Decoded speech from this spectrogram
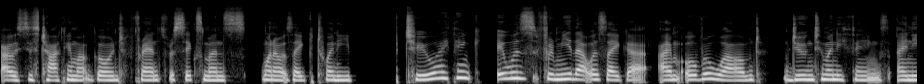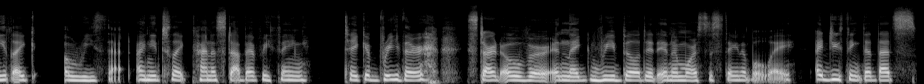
I was just talking about going to France for six months when I was like 22, I think. It was for me, that was like, i am overwhelmed, doing too many things. I need like a reset. I need to like kind of stop everything take a breather, start over, and like rebuild it in a more sustainable way. I do think that that's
